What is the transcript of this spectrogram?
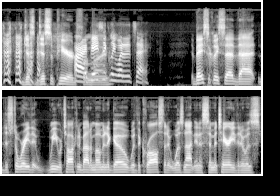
just disappeared. All right. Basically, my... what did it say? It basically said that the story that we were talking about a moment ago with the cross, that it was not in a cemetery, that it was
